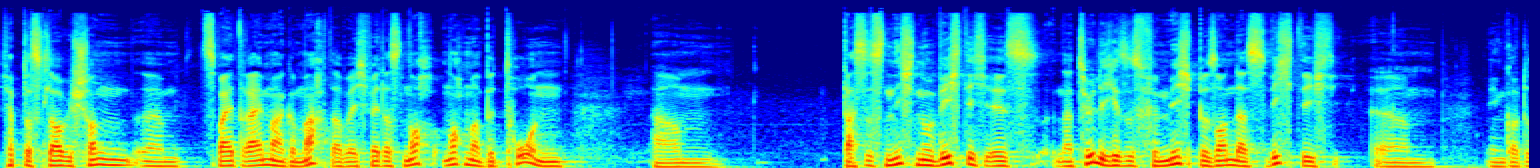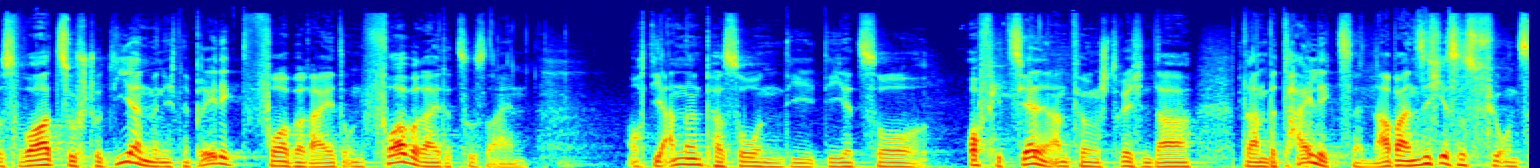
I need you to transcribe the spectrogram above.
Ich habe das, glaube ich, schon ähm, zwei, dreimal gemacht, aber ich werde das noch, noch mal betonen, ähm, dass es nicht nur wichtig ist, natürlich ist es für mich besonders wichtig, ähm, in Gottes Wort zu studieren, wenn ich eine Predigt vorbereite und vorbereitet zu sein. Auch die anderen Personen, die, die jetzt so offiziell in Anführungsstrichen da daran beteiligt sind. Aber an sich ist es für uns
